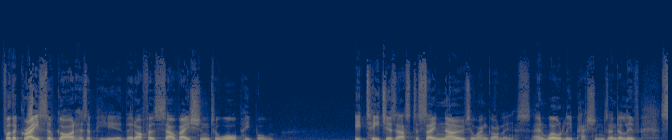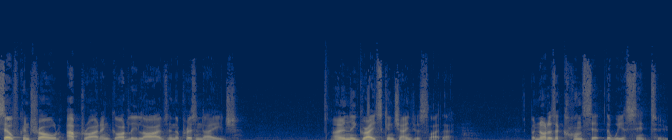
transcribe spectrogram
For the grace of God has appeared that offers salvation to all people. It teaches us to say no to ungodliness and worldly passions and to live self controlled, upright, and godly lives in the present age. Only grace can change us like that. But not as a concept that we are sent to,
